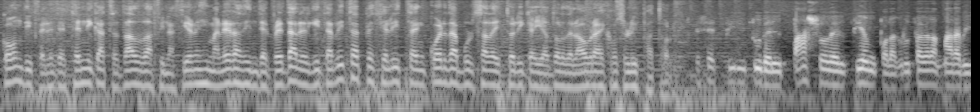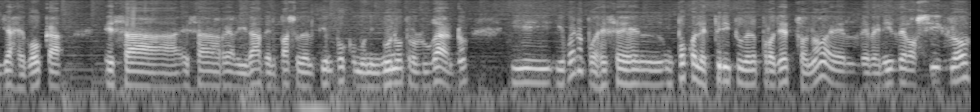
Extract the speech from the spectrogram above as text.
con diferentes técnicas, tratados de afinaciones y maneras de interpretar. El guitarrista especialista en cuerda pulsada histórica y autor de la obra es José Luis Pastor. Ese espíritu del paso del tiempo, la Gruta de las Maravillas evoca esa, realidad del paso del tiempo como ningún otro lugar, ¿no? Y, bueno, pues ese es un poco el espíritu del proyecto, ¿no? El devenir de los siglos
